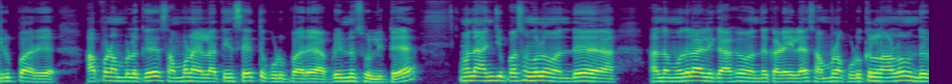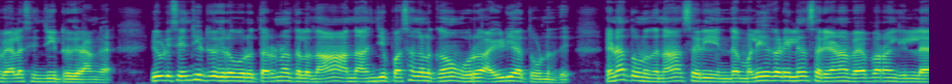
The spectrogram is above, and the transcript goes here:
இருப்பார். அப்போ நம்மளுக்கு சம்பளம் எல்லாத்தையும் சேர்த்து கொடுப்பாரு அப்படின்னு சொல்லிட்டு அந்த அஞ்சு பசங்களும் வந்து அந்த முதலாளிக்காக வந்து கடையில் சம்பளம் கொடுக்கலனாலும் வந்து வேலை செஞ்சுக்கிட்டு இருக்கிறாங்க இப்படி செஞ்சிகிட்டு இருக்கிற ஒரு தருணத்தில் தான் அந்த அஞ்சு பசங்களுக்கும் ஒரு ஐடியா தோணுது. என்ன தோணுதுன்னா சரி இந்த மளிகை கடையிலையும் சரியான வியாபாரம் இல்லை.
